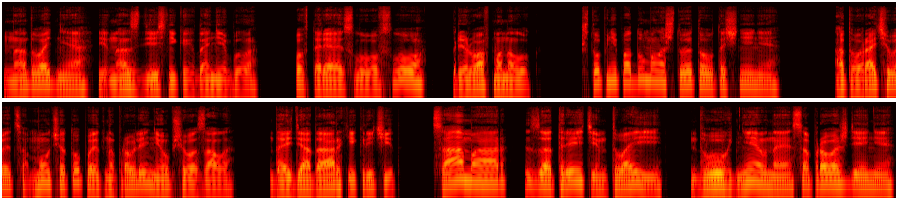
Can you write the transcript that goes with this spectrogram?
На два дня, и нас здесь никогда не было. Повторяя слово в слово, прервав монолог. Чтоб не подумала, что это уточнение. Отворачивается, молча топает в направлении общего зала. Дойдя до арки, кричит. «Самар, за третьим твои. Двухдневное сопровождение».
